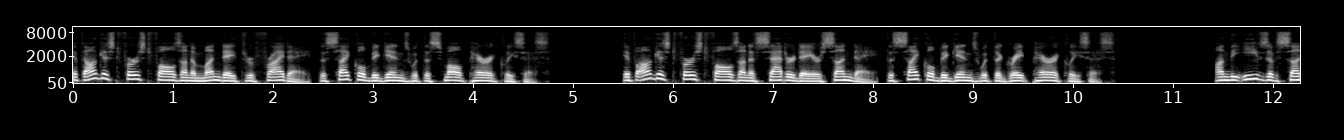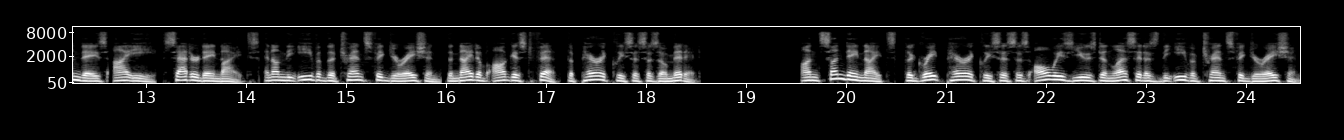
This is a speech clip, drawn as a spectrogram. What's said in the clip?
If August 1 falls on a Monday through Friday, the cycle begins with the small paraklesis. If August 1 falls on a Saturday or Sunday, the cycle begins with the great paraklesis. On the eves of Sundays i.e., Saturday nights and on the eve of the Transfiguration the night of August 5 the paraklesis is omitted. On Sunday nights, the great paraklesis is always used unless it is the eve of Transfiguration.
